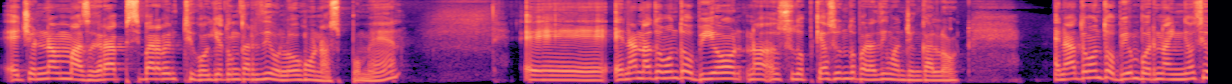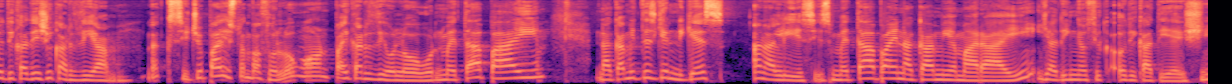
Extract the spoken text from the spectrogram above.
έτσι να μας γράψει παραπεμπτικό για τον καρδιολόγο, ας πούμε. Ε, έναν άτομο το οποίο, να σου το πιάσω το παράδειγμα, και είναι καλό. Ένα άτομο το οποίο μπορεί να νιώθει ότι κάτι έχει η καρδιά μου. Εντάξει, και πάει στον παθολόγο, πάει καρδιολόγο. Μετά πάει να κάνει τις γενικές αναλύσεις. Μετά πάει να κάνει MRI, γιατί νιώθει ότι κάτι έχει.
